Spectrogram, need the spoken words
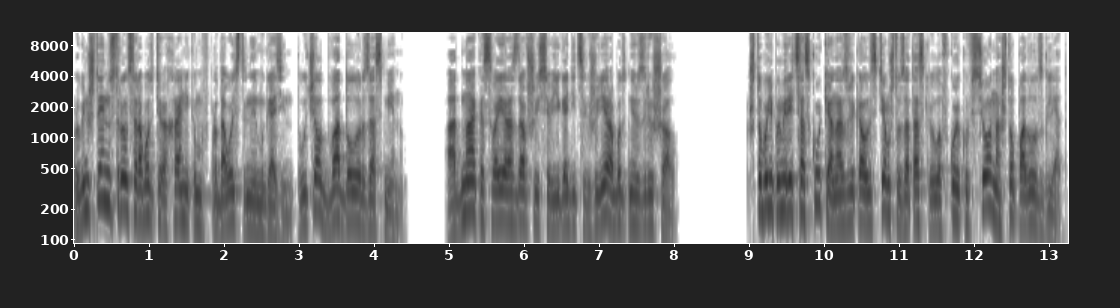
Рубинштейн устроился работать охранником в продовольственный магазин, получал 2 доллара за смену. Однако своей раздавшейся в ягодицах жене работать не разрешал. Чтобы не помереть со скуки, она развлекалась тем, что затаскивала в койку все, на что падал взгляд.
